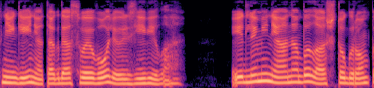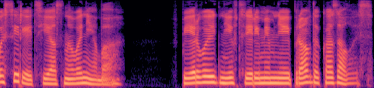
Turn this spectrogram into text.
Княгиня тогда свою волю изъявила. И для меня она была, что гром посереть ясного неба первые дни в тереме мне и правда казалось.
